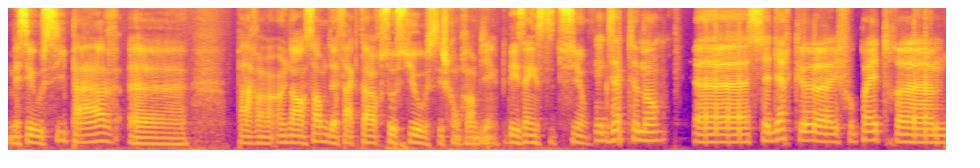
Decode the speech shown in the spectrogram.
mais c'est aussi par... Euh, par un, ensemble de facteurs sociaux, si je comprends bien, des institutions. Exactement. Euh, c'est-à-dire que euh, il faut pas être, euh,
